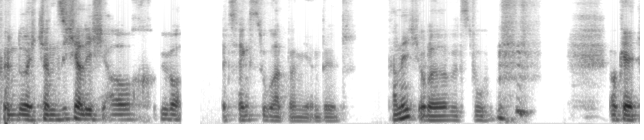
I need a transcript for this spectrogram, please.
könnt euch dann sicherlich auch über. Jetzt hängst du gerade bei mir im Bild. Kann ich oder willst du? okay.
